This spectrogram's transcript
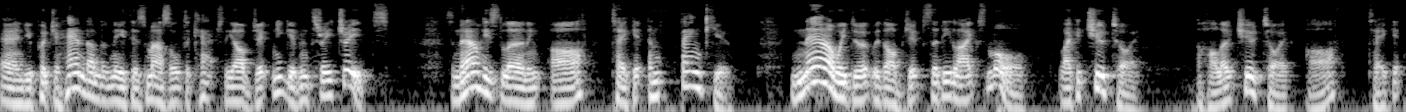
And you put your hand underneath his muzzle to catch the object and you give him three treats. So now he's learning off, take it, and thank you. Now we do it with objects that he likes more like a chew toy, a hollow chew toy. Off, take it,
